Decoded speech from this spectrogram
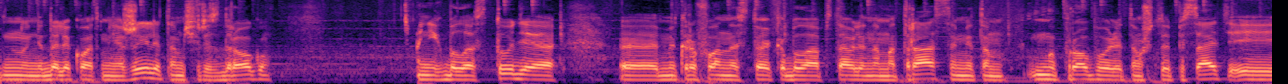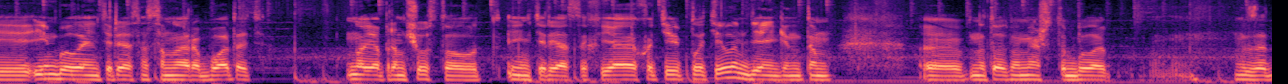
ну, недалеко от меня жили, там через дорогу. У них была студия, э, микрофонная стойка была обставлена матрасами, там мы пробовали там что-то писать, и им было интересно со мной работать. Ну, я прям чувствовал вот, интерес их. Я хоть и платил им деньги, но там э, на тот момент, что было за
